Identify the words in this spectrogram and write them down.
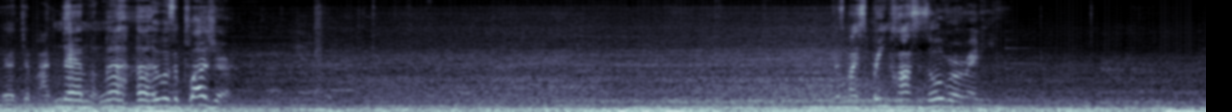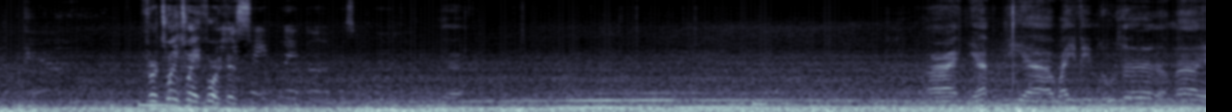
It was a pleasure. Because my spring class is over already. For 2024, because quay phim đủ thứ lắm rồi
